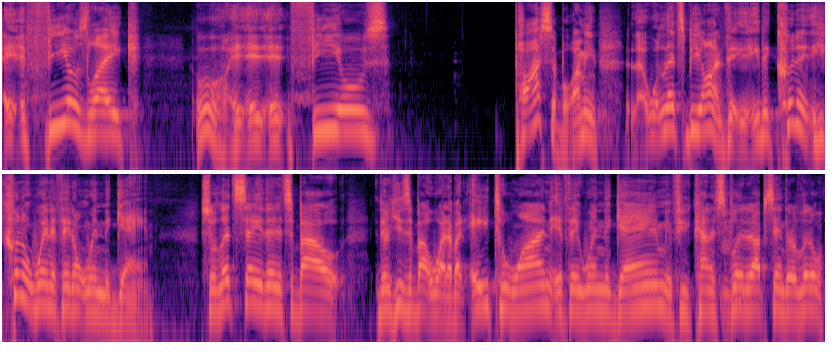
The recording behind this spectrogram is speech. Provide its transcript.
It, it feels like, oh, it, it, it feels possible. I mean, let's be honest. They, they couldn't. He couldn't win if they don't win the game. So let's say that it's about. He's about what? About eight to one if they win the game. If you kind of split it mm-hmm. up, saying they're a little.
